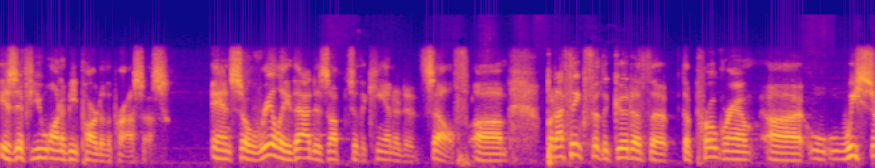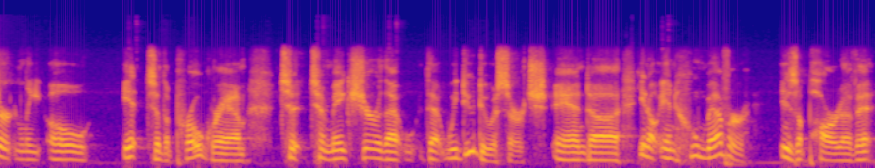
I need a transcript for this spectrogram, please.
is if you want to be part of the process. And so, really, that is up to the candidate itself. Um, but I think for the good of the the program, uh, we certainly owe it to the program to to make sure that that we do do a search and uh, you know in whomever is a part of it.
